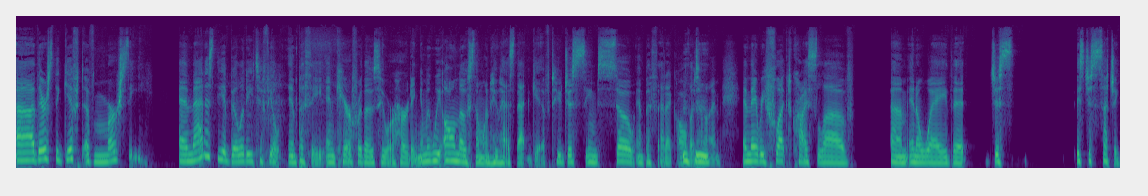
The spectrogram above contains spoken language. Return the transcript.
Uh, there's the gift of mercy. And that is the ability to feel empathy and care for those who are hurting. I mean, we all know someone who has that gift, who just seems so empathetic all the Mhm. time. And they reflect Christ's love um, in a way that just is just such a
